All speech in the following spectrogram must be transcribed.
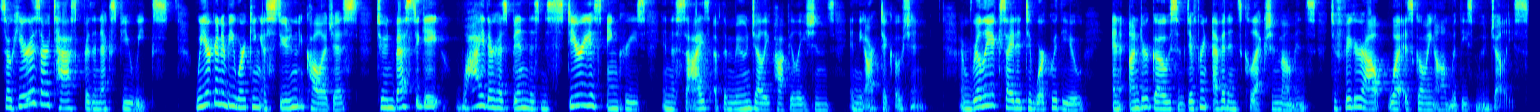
So here is our task for the next few weeks. We are going to be working as student ecologists to investigate why there has been this mysterious increase in the size of the moon jelly populations in the Arctic Ocean. I'm really excited to work with you and undergo some different evidence collection moments to figure out what is going on with these moon jellies.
